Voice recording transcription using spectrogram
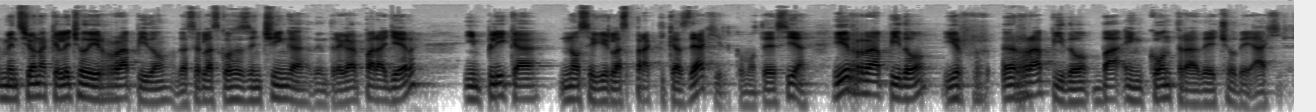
menciona que el hecho de ir rápido, de hacer las cosas en chinga, de entregar para ayer, implica no seguir las prácticas de ágil, como te decía. Ir rápido, ir rápido va en contra, de hecho, de ágil,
